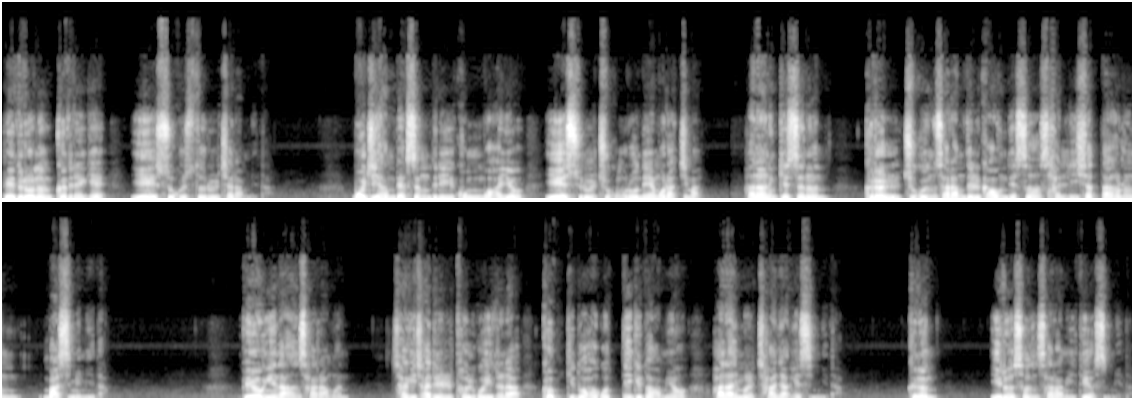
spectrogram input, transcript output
베드로는 그들에게 예수 그리스도를 전합니다. 무지한 백성들이 공모하여 예수를 죽음으로 내몰았지만 하나님께서는 그를 죽은 사람들 가운데서 살리셨다는 말씀입니다. 병이 나은 사람은 자기 자리를 털고 일어나 걷기도 하고 뛰기도 하며 하나님을 찬양했습니다. 그는 일어선 사람이 되었습니다.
